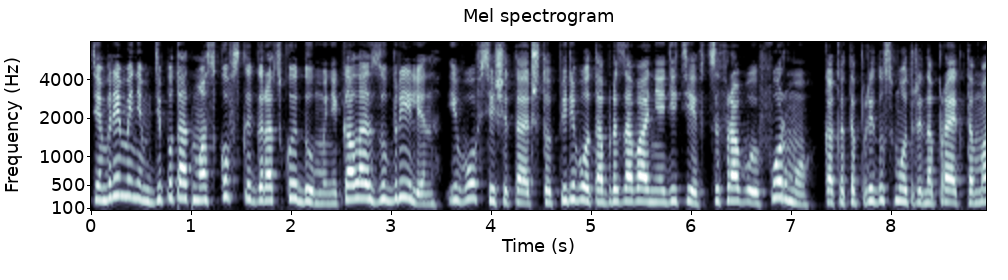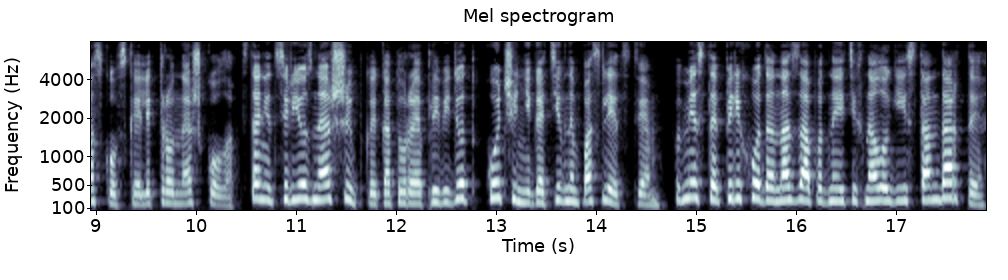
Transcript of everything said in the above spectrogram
Тем временем депутат Московской городской думы Николай Зубрилин и вовсе считает, что перевод образования детей в цифровую форму, как это предусмотрено проектом «Московская электронная школа», станет серьезной ошибкой, которая приведет к очень негативным последствиям. Вместо перехода на западные технологии и стандарты,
